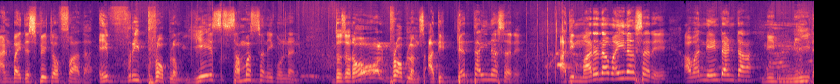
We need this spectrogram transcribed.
and by the spirit of father every problem ఏ సమస్య నీకు ఉండండి దోస్ ఆర్ ఆల్ ప్రాబ్లమ్స్ అది డెత్ అయినా సరే అది మరణం అయినా సరే అవన్నీ ఏంటంట? నీ నీడ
